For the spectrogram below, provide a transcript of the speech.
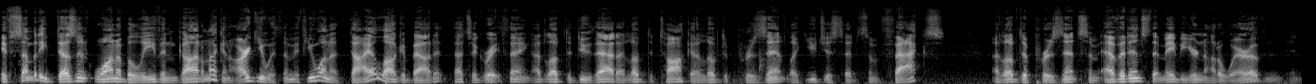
if somebody doesn't want to believe in God, I'm not going to argue with them. If you want to dialogue about it, that's a great thing. I'd love to do that. I'd love to talk. I'd love to present, like you just said, some facts. I'd love to present some evidence that maybe you're not aware of and, and,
